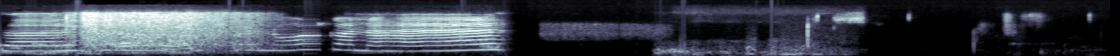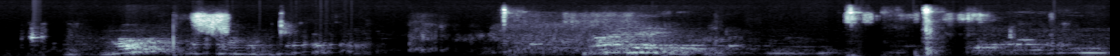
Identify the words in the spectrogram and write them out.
सर इसे नोटबुक में नोट करना है पेपर कैसे बंद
